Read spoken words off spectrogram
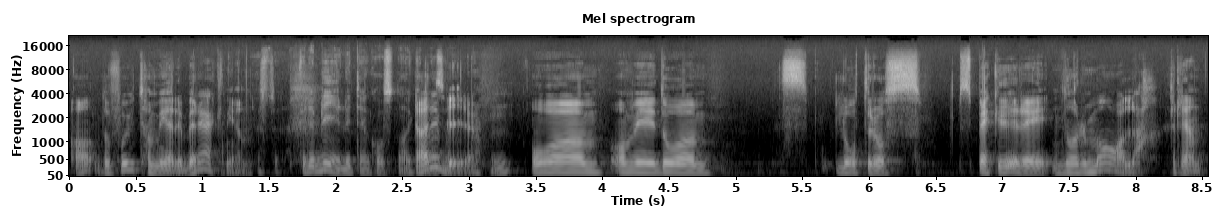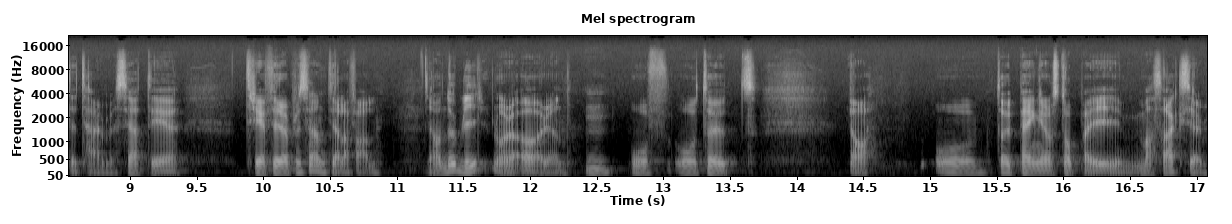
ja, då får vi ta med det i beräkningen. Det. För det blir en liten kostnad. Ja, det blir det. Och om vi då låter oss spekulera i normala räntetermer, säg att det är 3-4 procent i alla fall, ja, då blir det några ören och, f- och, ta ut, ja, och ta ut pengar och stoppa i massa aktier.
